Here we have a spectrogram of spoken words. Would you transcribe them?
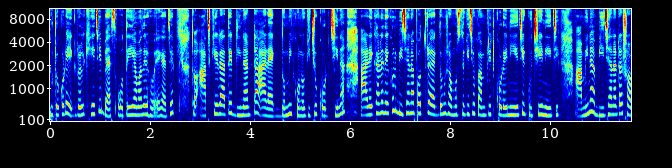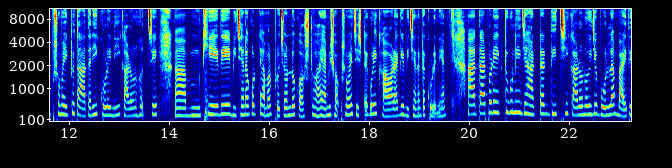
দুটো করে এগ রোল খেয়েছি, ব্যাস ওতেই আমাদের হয়ে গেছে। তো আজকের রাতের ডিনারটা আর একদমই কোনো কিছু করছি না। আর এখানে দেখুন বিছানাপত্র একদম সমস্ত কিছু কমপ্লিট করে নিয়েছি, গুছিয়ে নিয়েছি। আমি না বিছানাটা সবসময় একটু তাড়াতাড়ি করে নিই, কারণ কারণ হচ্ছে খেয়ে দিয়ে বিছানা করতে আমার প্রচণ্ড কষ্ট হয়। আমি সবসময় চেষ্টা করি খাওয়ার আগে বিছানাটা করে নেওয়া আর তারপরে একটুখানি ঝাড়টার দিচ্ছি, কারণ ওই যে বললাম, বাড়িতে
